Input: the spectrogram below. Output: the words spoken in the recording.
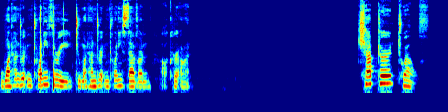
123 to 127 Al-Quran. Chapter 12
